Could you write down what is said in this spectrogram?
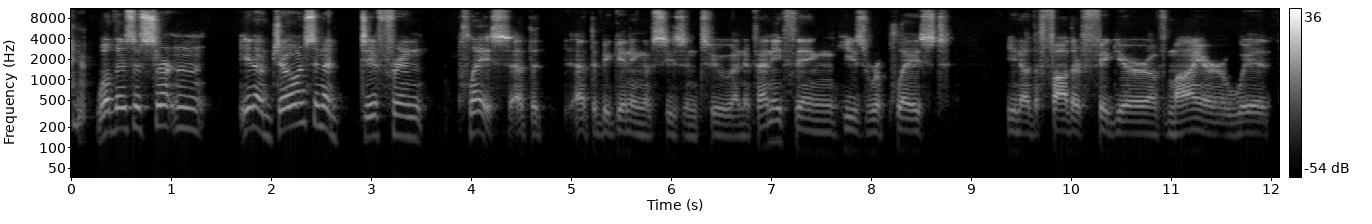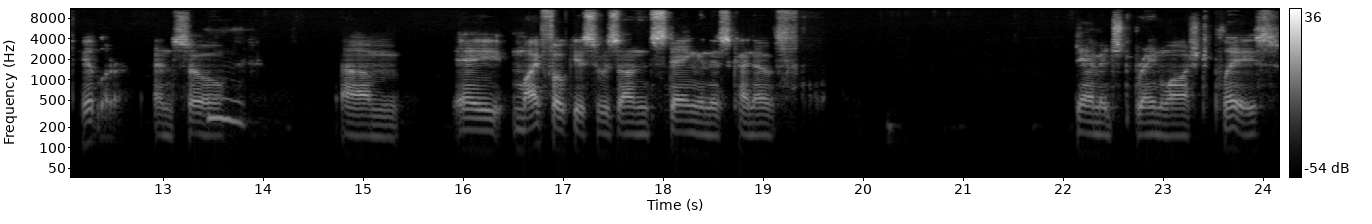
i don't well there's a certain you know joe's in a different place at the at the beginning of season two and if anything he's replaced you know the father figure of meyer with hitler. And so Mm, um, a my focus was on staying in this kind of damaged brainwashed place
